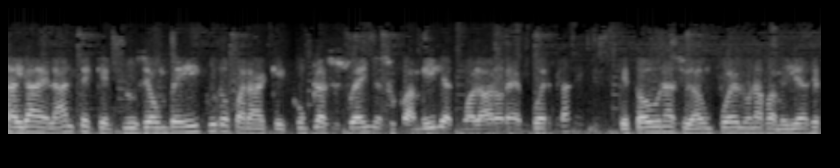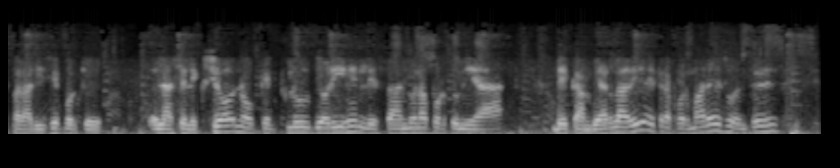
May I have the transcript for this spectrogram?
salga adelante, que el club sea un vehículo para que cumpla sus sueños, su familia, como hablaba ahora de Puerta, que toda una ciudad, un pueblo, una familia se paralice porque la selección o que el club de origen le está dando una oportunidad de cambiar la vida y transformar eso. Entonces,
